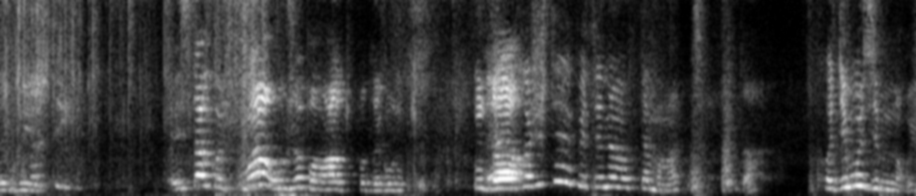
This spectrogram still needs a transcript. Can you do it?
Містер Біс. Ось так ось мав уже багато подарунків. Ну Е, да. Хочете піти на автомат? да. Ходімо зі мною.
